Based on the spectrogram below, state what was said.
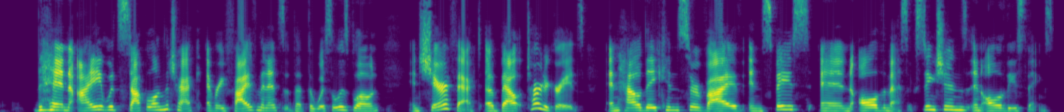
then I would stop along the track every five minutes that the whistle is blown and share a fact about tardigrades and how they can survive in space and all the mass extinctions and all of these things.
